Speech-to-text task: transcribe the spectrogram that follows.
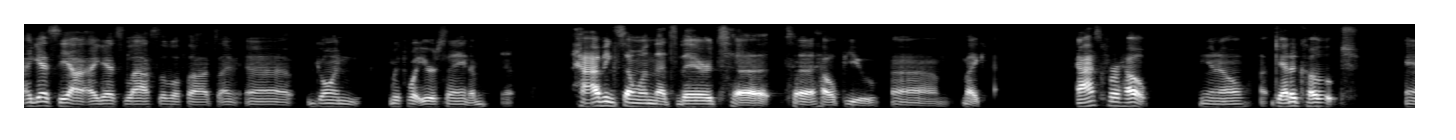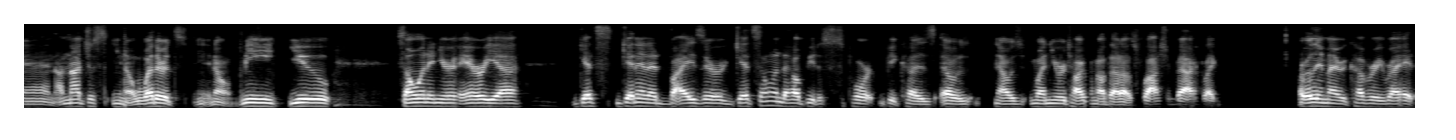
i guess yeah i guess last little thoughts. I'm uh going with what you were saying um, having someone that's there to to help you um like ask for help you know get a coach. And i'm not just you know whether it's you know me you someone in your area gets get an advisor get someone to help you to support because i was i was when you were talking about that i was flashing back like early in my recovery right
